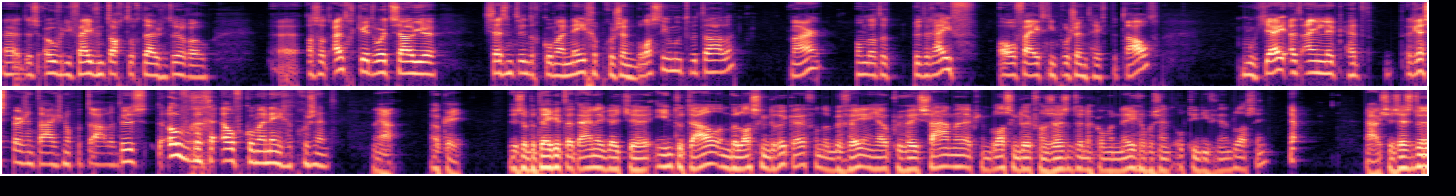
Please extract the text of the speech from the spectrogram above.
Eh dus over die 85.000 euro. Eh, als dat uitgekeerd wordt, zou je 26,9% belasting moeten betalen. Maar omdat het bedrijf al 15% heeft betaald, moet jij uiteindelijk het restpercentage nog betalen. Dus de overige 11,9%. Ja, oké. Dus dat betekent uiteindelijk dat je in totaal een belastingdruk hè, van de BV en jouw privé samen heb je een belastingdruk van 26,9% op die dividendbelasting. Ja. Nou, als je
